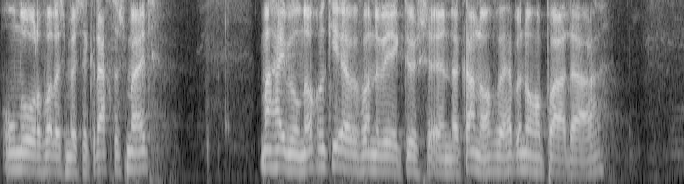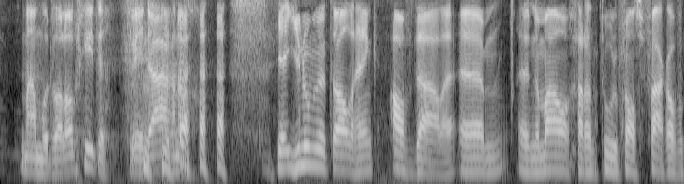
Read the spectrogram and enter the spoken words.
onnodig wel eens met zijn krachten smijt. Maar hij wil nog een keer van de week dus. En dat kan nog. We hebben nog een paar dagen. Maar moet wel opschieten. Twee dagen nog. Ja, je noemde het al, Henk, afdalen. Ehm, eh, normaal gaat een Tour de France vaak over,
